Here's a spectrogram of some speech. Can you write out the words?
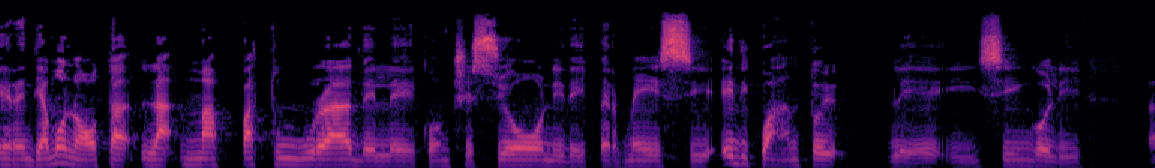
e rendiamo nota la mappatura delle concessioni, dei permessi e di quanto le, i singoli, eh,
